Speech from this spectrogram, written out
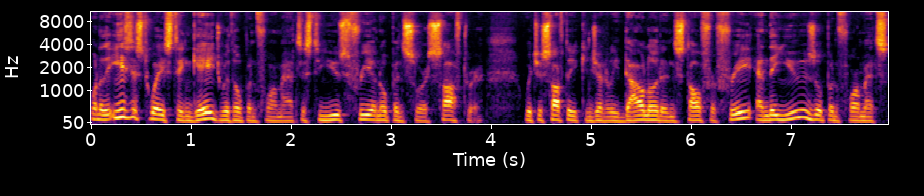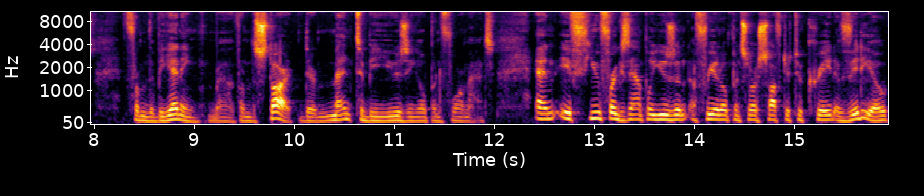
One of the easiest ways to engage with open formats is to use free and open source software, which is software you can generally download and install for free, and they use open formats from the beginning, uh, from the start. They're meant to be using open formats. And if you, for example, use a free and open source software to create a video,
